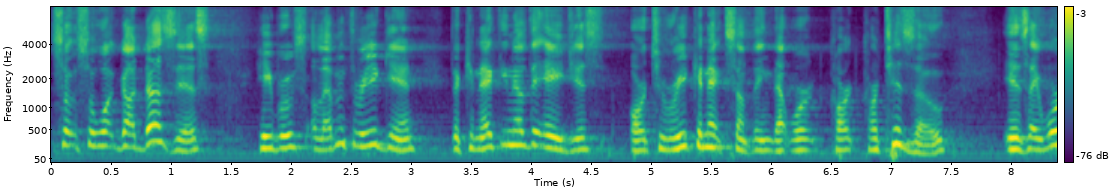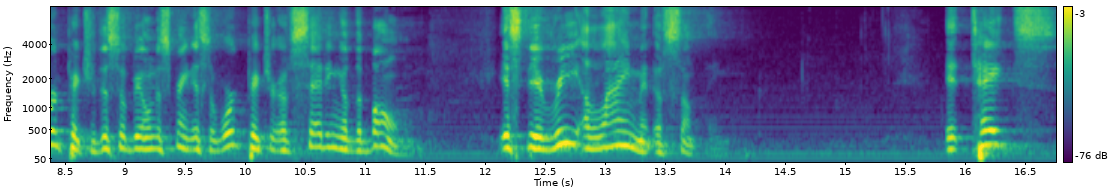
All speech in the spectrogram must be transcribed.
so, so what God does is, Hebrews 11.3 again, the connecting of the ages, or to reconnect something, that word cartizo, is a word picture. This will be on the screen. It's a word picture of setting of the bone. It's the realignment of something. It takes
